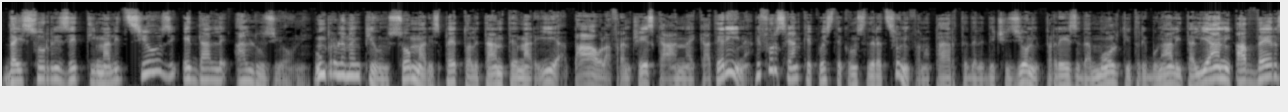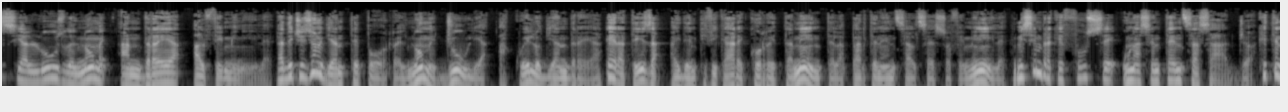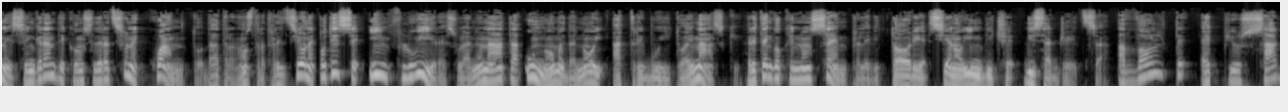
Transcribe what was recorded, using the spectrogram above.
dai sorrisetti maliziosi e dalle allusioni. Un problema in più, insomma, rispetto alle tante Maria, Paola, Francesca, Anna e Caterina. E forse anche queste considerazioni fanno parte delle decisioni prese da molti tribunali italiani avversi all'uso del nome Andrea al femminile. La decisione di anteporre il nome Giulia a quello di Andrea era tesa a identificare correttamente l'appartenenza al sesso femminile. Mi sembra che fosse una sentenza saggia, che tenesse in grande considerazione quanto, data la nostra tradizione, potesse influire sulla neonata un nome da noi attribuito ai maschi. Ritengo che non sempre le vittorie siano indice di saggezza. A volte è più saggio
